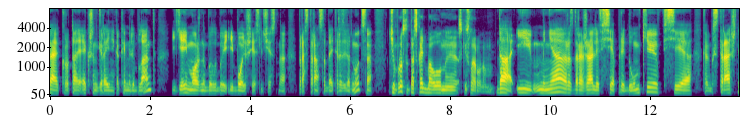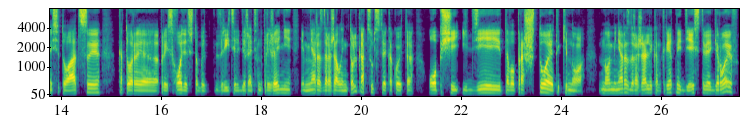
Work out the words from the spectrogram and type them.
такая крутая экшен-героиня, как Эмили Блант, ей можно было бы и больше, если честно, пространства дать развернуться. Чем просто таскать баллоны с кислородом. Да, и меня раздражали все придумки, все как бы страшные ситуации, которые происходят, чтобы зрителей держать в напряжении. И меня раздражало не только отсутствие какой-то общей идеи того, про что это кино, но меня раздражали конкретные действия героев.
